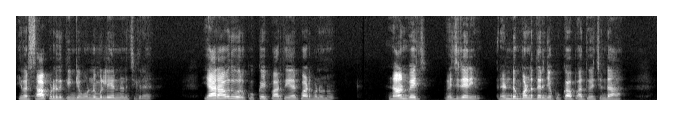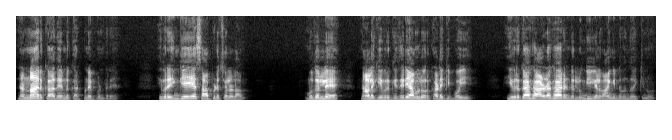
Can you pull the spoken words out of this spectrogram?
இவர் சாப்பிட்றதுக்கு இங்கே ஒன்றுமில்லையேன்னு நினச்சிக்கிறேன். யாராவது ஒரு குக்கை பார்த்து ஏற்பாடு பண்ணணும். Non veg vegetarian. ரெண்டும் பண்ண தெரிஞ்ச குக்கா பார்த்து வச்சுண்டா நன்னா இருக்காதேன்னு கற்பனை பண்ணுறேன் இவரை இங்கேயே சாப்பிட சொல்லலாம். முதல்ல நாளைக்கு இவருக்கு தெரியாமல் ஒரு கடைக்கு போய் இவருக்காக அழகாக ரெண்டு லுங்கிகள் வாங்கிட்டு வந்து வைக்கணும்.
